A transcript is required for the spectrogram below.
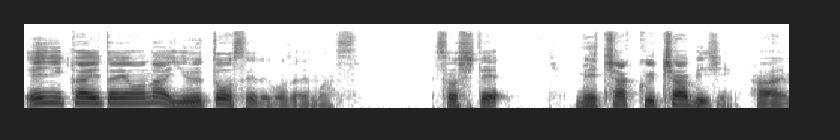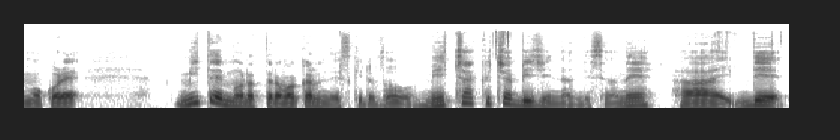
絵に描いたような優等生でございます。そして、めちゃくちゃ美人。はい、もうこれ、見てもらったらわかるんですけれど、めちゃくちゃ美人なんですよね。はい。で、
